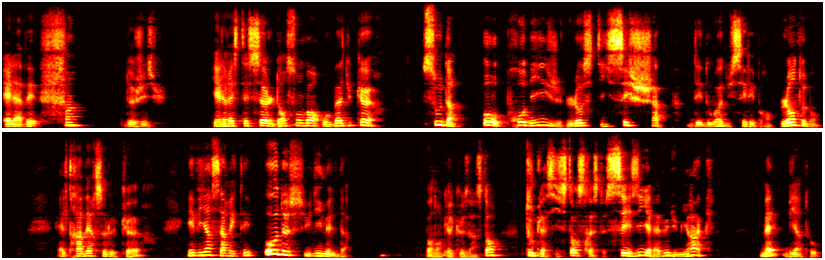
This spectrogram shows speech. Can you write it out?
elle avait faim de Jésus. Et elle restait seule dans son banc au bas du cœur. Soudain, ô prodige, l'hostie s'échappe des doigts du célébrant, lentement. Elle traverse le cœur et vient s'arrêter au-dessus d'Imelda. Pendant quelques instants, toute l'assistance reste saisie à la vue du miracle. Mais bientôt,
